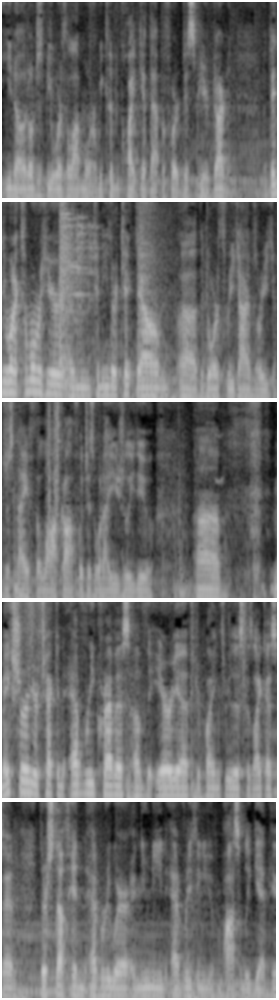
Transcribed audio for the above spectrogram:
you know, it'll just be worth a lot more. We couldn't quite get that before it disappeared, darn it. But then you want to come over here, and you can either kick down uh, the door three times, or you can just knife the lock off, which is what I usually do. Um, make sure you're checking every crevice of the area if you're playing through this, because like I said, there's stuff hidden everywhere, and you need everything you can possibly get in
